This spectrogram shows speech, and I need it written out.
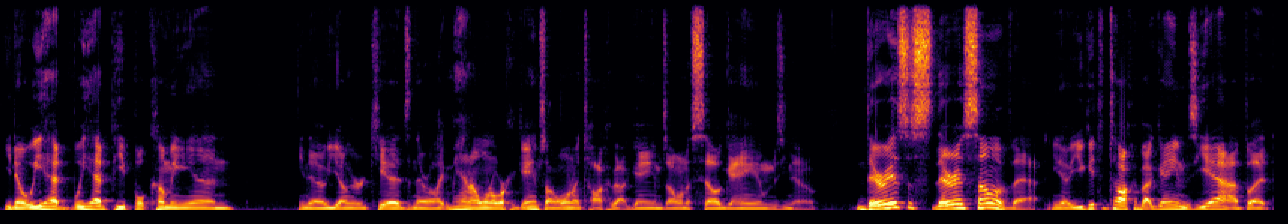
you know, we had we had people coming in, you know, younger kids, and they were like, "Man, I want to work at GameStop. I want to talk about games. I want to sell games." You know, there is a, there is some of that. You know, you get to talk about games, yeah, but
